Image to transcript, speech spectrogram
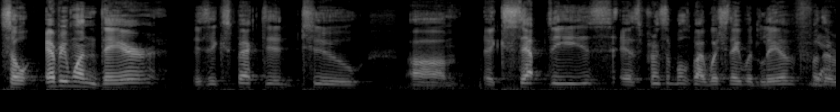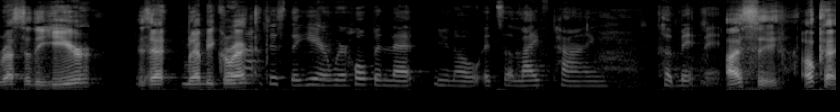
So everyone there is expected to um, accept these as principles by which they would live for the Yes. rest of the year? Is that, would that be Well, correct? Not just the year, we're hoping that, you know, it's a lifetime commitment. I see. Okay,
